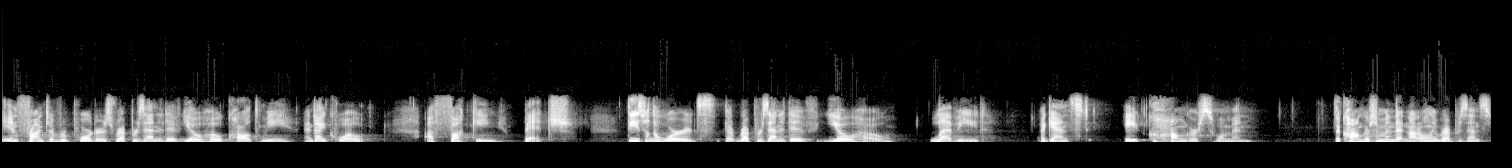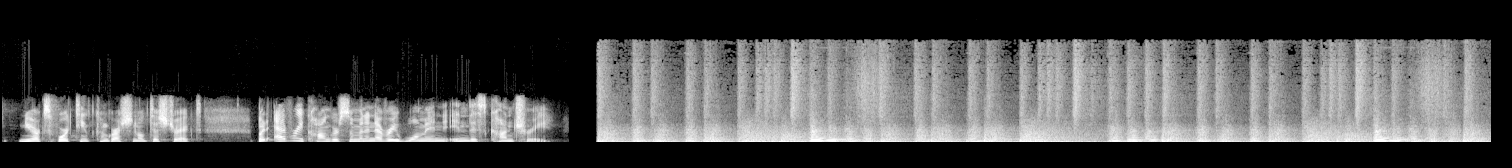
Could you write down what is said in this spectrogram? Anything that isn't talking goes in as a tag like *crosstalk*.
In front of reporters, Representative Yoho called me, and I quote, a fucking bitch. These are the words that Representative Yoho levied against a congresswoman. The congresswoman that not only represents New York's 14th congressional district, but every congresswoman and every woman in this country.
